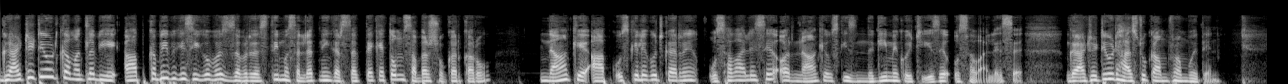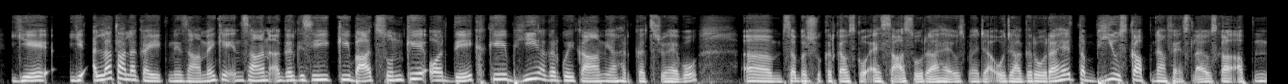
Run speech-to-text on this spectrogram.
ग्रेटिट्यूड का मतलब ये, आप कभी भी किसी को बस ज़बरदस्ती मुसलत नहीं कर सकते कि तुम सबर शुक्र करो। ना कि आप उसके लिए कुछ कर रहे हैं, उस हवाले से, और ना कि उसकी ज़िंदगी में कोई चीज़ है, उस हवाले से। Gratitude has to come from within ये ये अल्लाह ताला का एक निज़ाम है कि इंसान अगर किसी की बात सुन के और देख के भी अगर कोई काम या हरकत जो है वो सबर, शुक्र का उसको एहसास हो रहा है, उसमें उजागर हो रहा है, तब भी उसका अपना फैसला है, उसका अपन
